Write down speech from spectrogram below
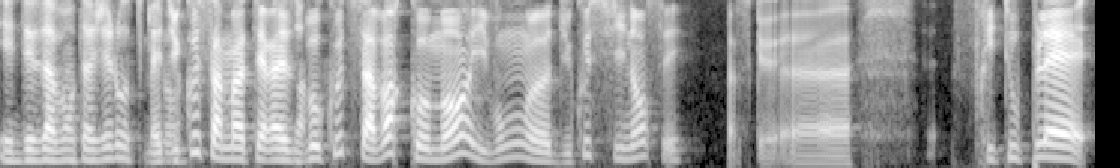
et désavantager l'autre. Mais du vois. coup, ça m'intéresse beaucoup de savoir comment ils vont euh, du coup se financer parce que free to play,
